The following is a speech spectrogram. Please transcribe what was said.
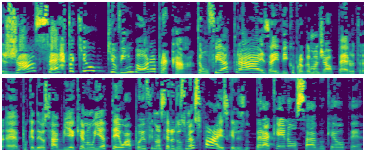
Já certa que eu, que eu vim embora pra cá. Então, eu fui atrás, aí vi que o programa de pair, é, porque eu sabia que eu não ia ter o apoio financeiro dos meus pais, que eles... Pra quem não sabe o que é au pair.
